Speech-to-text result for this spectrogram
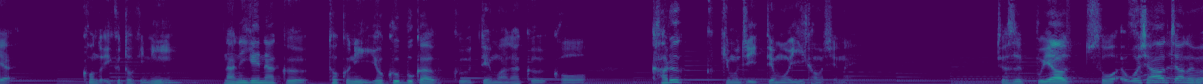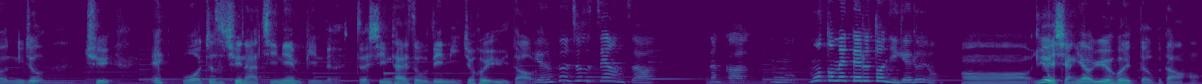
呀，今度行くときに何気なく特に欲深くではなく、こう軽く気持ち言ってもいいかもしれない。就是不要说，哎，我想要交男朋友，你就去，哎，我就是去拿纪念品的的心态，说不定你就会遇到了。缘分就是这样子啊。なんかもう求めてると逃げるよ。哦，越想要越会得不到哈。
